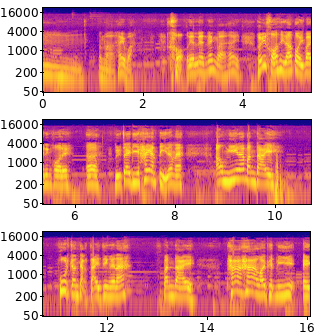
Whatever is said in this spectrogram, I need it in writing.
อืม มันมาให้วะ ขอเล่นเล่นแม่งมาให้ เฮ้ย ขอสีดาวต่ออีกใบหนึ่งพอเลย เออ หรือใจดีให้อันติได้ไหม เอางี้นะบันได พูดกันจากใจจริงเลยนะ บันได ถ้า 500 เพชรนี้ เอง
